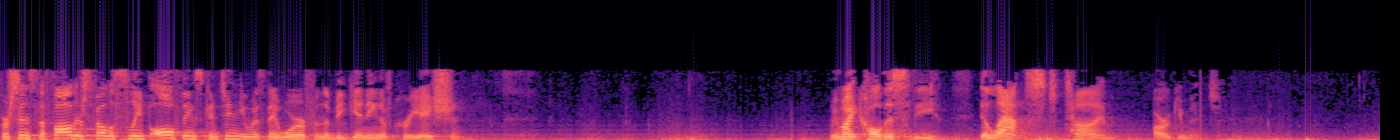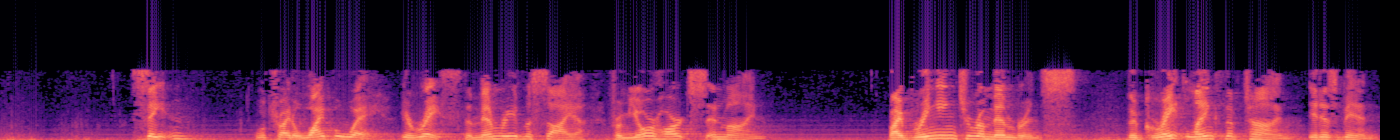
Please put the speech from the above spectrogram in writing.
For since the fathers fell asleep, all things continue as they were from the beginning of creation. We might call this the elapsed time argument. Satan will try to wipe away, erase the memory of Messiah from your hearts and mine by bringing to remembrance the great length of time it has been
